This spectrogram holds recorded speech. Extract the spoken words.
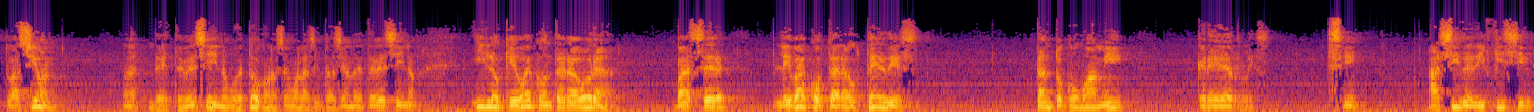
situación ¿eh? de este vecino, porque todos conocemos la situación de este vecino, y lo que va a contar ahora va a ser, le va a costar a ustedes, tanto como a mí, creerles. Sí, así de difícil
